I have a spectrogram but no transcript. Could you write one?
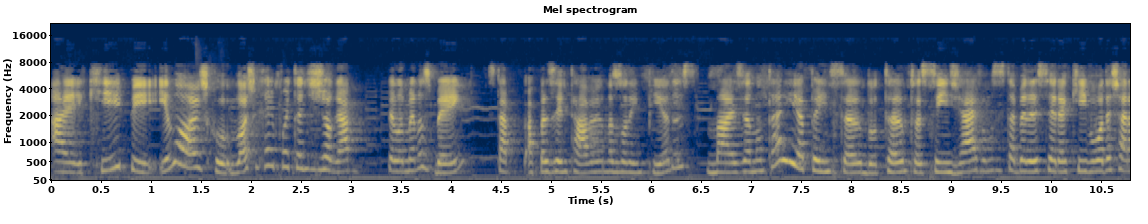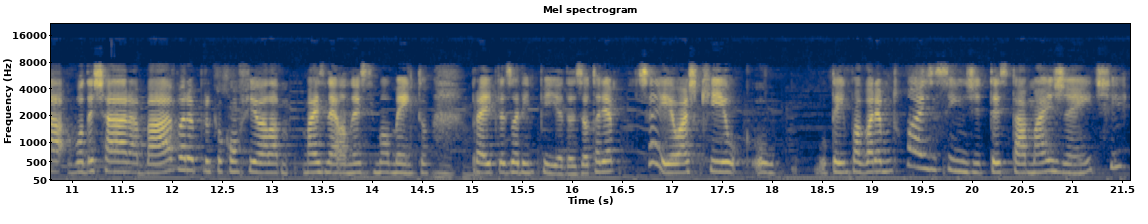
a equipe. E lógico, lógico que é importante jogar pelo menos bem, estar apresentável nas Olimpíadas, mas eu não estaria pensando tanto assim, já "Ai, vamos estabelecer aqui, vou deixar a, vou deixar a Bárbara, porque eu confio ela, mais nela nesse momento, Uhum. pra ir pras Olimpíadas. Eu estaria, não sei, eu acho que o, o, o tempo agora é muito mais assim de testar mais gente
